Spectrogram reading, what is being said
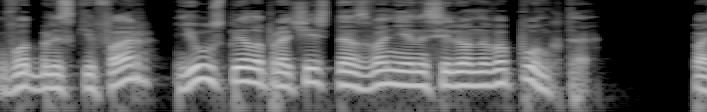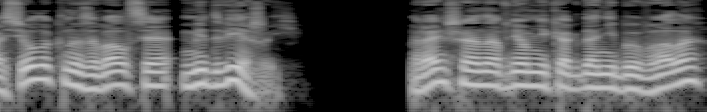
В отблеске фар Ю успела прочесть название населенного пункта. Поселок назывался Медвежий. Раньше она в нем никогда не бывала,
